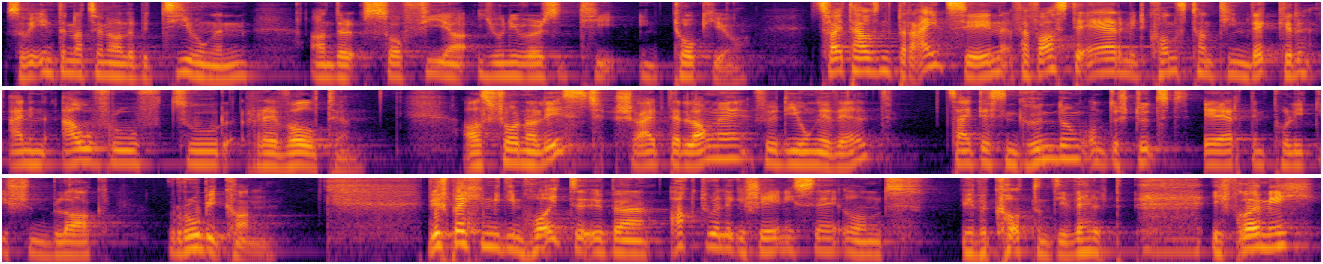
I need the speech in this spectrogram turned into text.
sowie internationale Beziehungen an der Sophia University in Tokio. 2013 verfasste er mit Konstantin Wecker einen Aufruf zur Revolte. Als Journalist schreibt er lange für die junge Welt. Seit dessen Gründung unterstützt er den politischen Blog Rubicon. Wir sprechen mit ihm heute über aktuelle Geschehnisse und über Gott und die Welt. Ich freue mich,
